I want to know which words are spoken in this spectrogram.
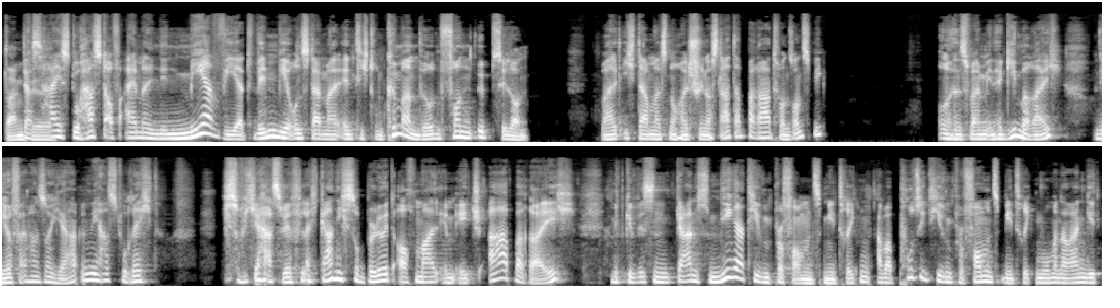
Danke. Das heißt, du hast auf einmal einen Mehrwert, wenn wir uns da mal endlich drum kümmern würden, von Y. Weil halt ich damals noch als schöner Startup-Berater und sonst wie. Und es war im Energiebereich. Und die auf einmal so, ja, irgendwie hast du recht. Ich so, ja, es wäre vielleicht gar nicht so blöd, auch mal im HR-Bereich mit gewissen gar nicht negativen Performance-Metriken, aber positiven Performance-Metriken, wo man daran geht,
